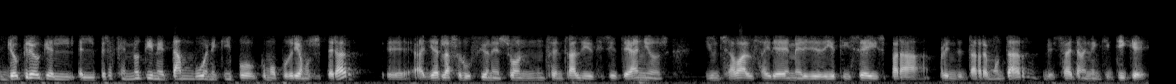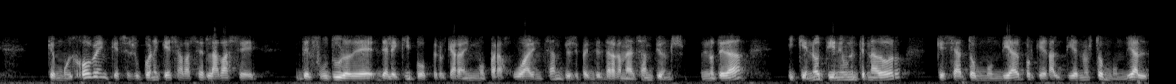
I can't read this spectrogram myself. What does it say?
yo creo que el, PSG no tiene tan buen equipo como podríamos esperar. Eh, ayer las soluciones son un central de 17 años y un chaval, Zaire Emery, de 16 para, para intentar remontar. Le sale también en Quitique que es muy joven, que se supone que esa va a ser la base del futuro del equipo, pero que ahora mismo para jugar en Champions y para intentar ganar Champions no te da, y que no tiene un entrenador que sea top mundial porque Galtier no es top mundial.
